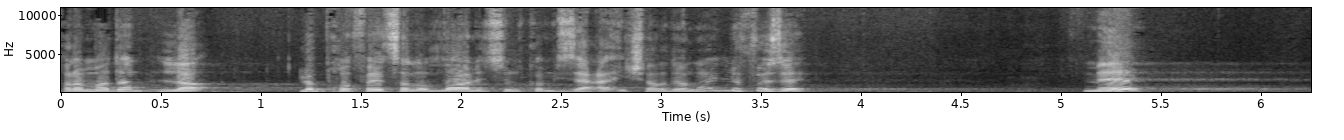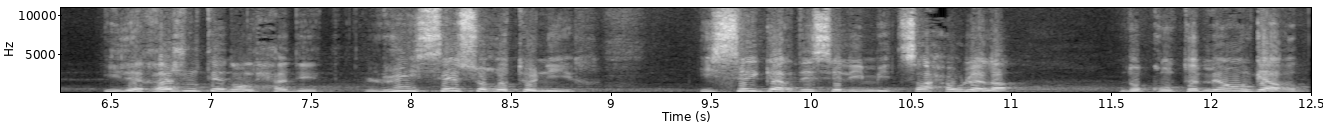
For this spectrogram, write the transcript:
Ramadan? Là, le prophète, sallallahu alayhi wa sallam, comme disait Aïcha, il le faisait. Mais, il est rajouté dans le hadith. Lui, sait se retenir. Il sait garder ses limites. Ça. Donc on te met en garde.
